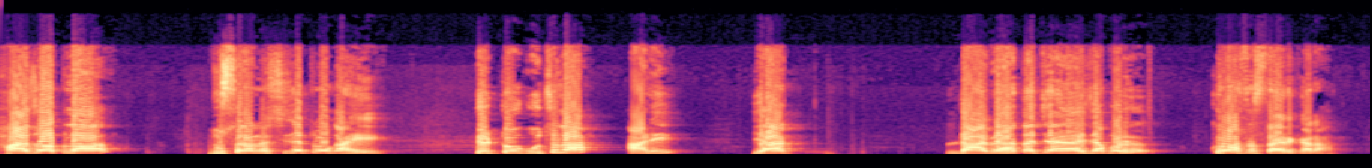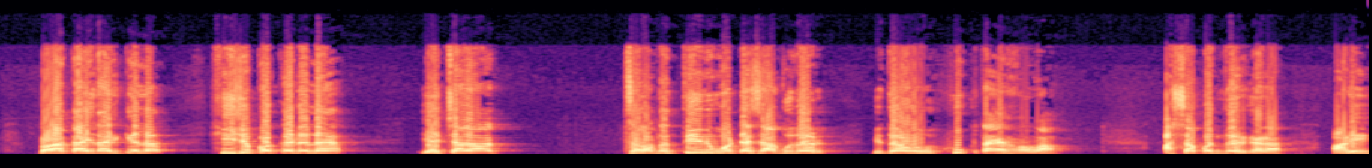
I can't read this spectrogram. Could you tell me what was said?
हा जो आपला दुसरा रस्सीचा टोक आहे ते टोक उचला आणि या डाव्या हाताच्या ह्याच्यावर क्रॉसच तयार करा. बघा काय तयार केलं. ही जे पकडलेलं आहे याच्या चला तर तीन बोट्याच्या अगोदर इथं हुक तयार व्हावा. अशा पद्धतीने करा. आणि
